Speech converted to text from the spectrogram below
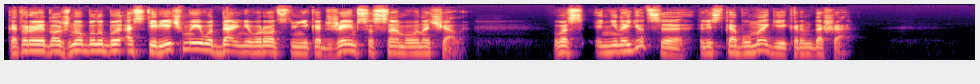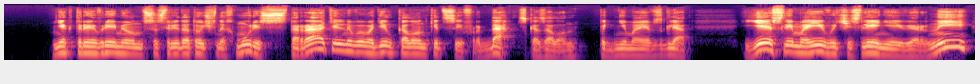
которое должно было бы остеречь моего дальнего родственника Джеймса с самого начала. У вас не найдется листка бумаги и карандаша? Некоторое время он сосредоточенно хмурясь старательно выводил колонки цифр. «Да», — сказал он, поднимая взгляд, — «если мои вычисления верны...»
